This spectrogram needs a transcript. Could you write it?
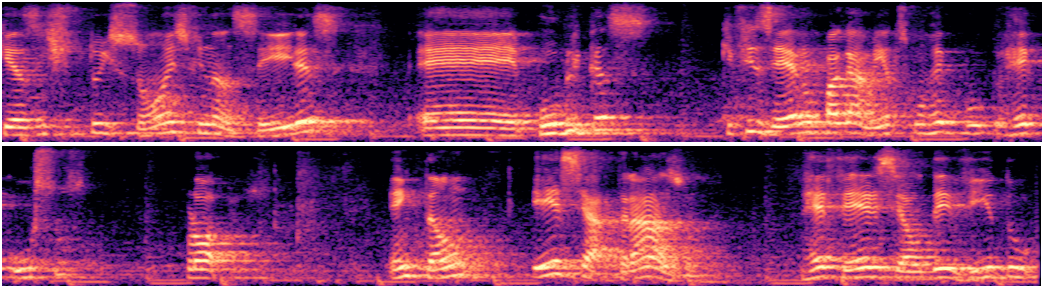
que as instituições financeiras é, públicas que fizeram pagamentos com recursos próprios. Então, esse atraso refere-se ao devido,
